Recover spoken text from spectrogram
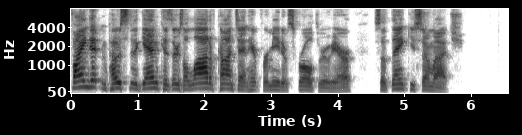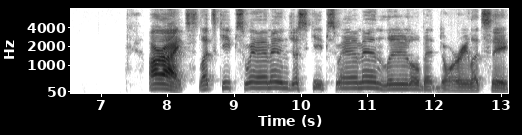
find it and post it again because there's a lot of content here for me to scroll through here. So thank you so much. All right, let's keep swimming. Just keep swimming. Little bit Dory. Let's see.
